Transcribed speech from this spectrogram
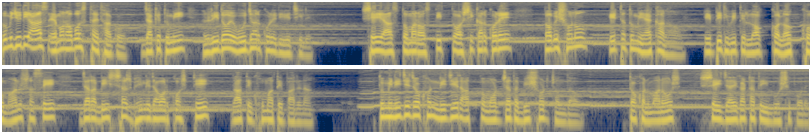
তুমি যদি আজ এমন অবস্থায় থাকো যাকে তুমি হৃদয় উজাড় করে দিয়েছিলে, সেই আজ তোমার অস্তিত্ব অস্বীকার করে, তবে শোনো, এটা তুমি একা নও। এই পৃথিবীতে লক্ষ লক্ষ মানুষ আছে যারা বিশ্বাস ভেঙে যাওয়ার কষ্টে রাতে ঘুমাতে পারে না। তুমি নিজে যখন নিজের আত্মমর্যাদা বিসর্জন দাও, তখন মানুষ সেই জায়গাটাতেই বসে পড়ে।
